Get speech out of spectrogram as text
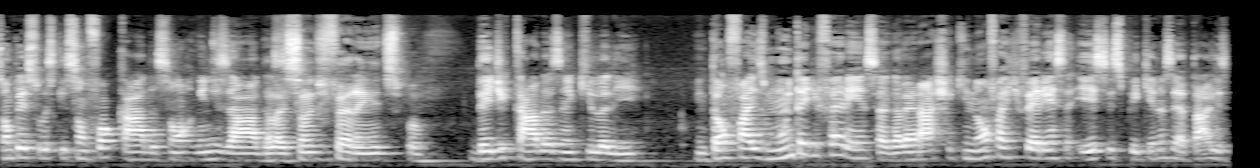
são pessoas que são focadas, são organizadas, Elas são diferentes, pô. dedicadas naquilo ali. Então faz muita diferença. A galera acha que não faz diferença esses pequenos detalhes,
